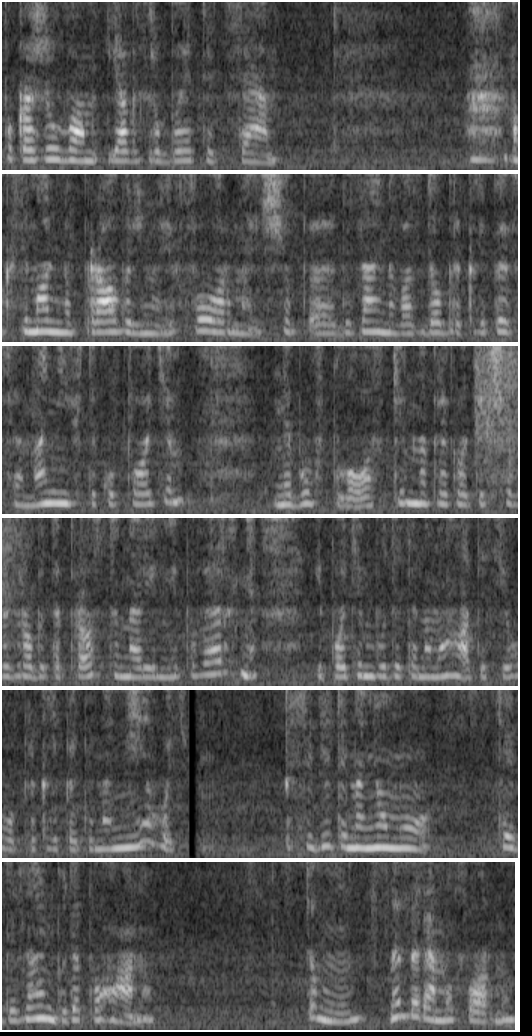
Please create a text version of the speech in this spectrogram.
Покажу вам, як зробити це максимально правильної форми, щоб е, дизайн у вас добре кріпився на нігтику потім. Не був плоским, наприклад, якщо ви зробите просто на рівній поверхні і потім будете намагатись його прикріпити на ніготь, сидіти на ньому цей дизайн буде погано. Тому ми беремо форму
